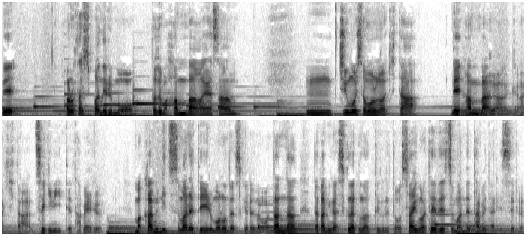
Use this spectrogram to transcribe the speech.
で、あのタッチパネルも、例えばハンバーガー屋さん、うん、注文したものが来た。で、ハンバーガーが来た。席に行って食べる。まあ、紙に包まれているものですけれども、だんだん中身が少なくなってくると、最後は手でつまんで食べたりする。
